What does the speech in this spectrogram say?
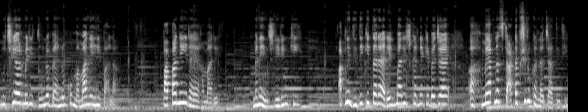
मुझे और मेरी दोनों बहनों को ममा ने ही पाला। पापा नहीं रहे हमारे। मैंने इंजीनियरिंग की। अपनी दीदी की तरह अरेंज मैरिज करने के बजाय मैं अपना स्टार्टअप शुरू करना चाहती थी।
